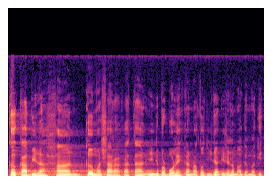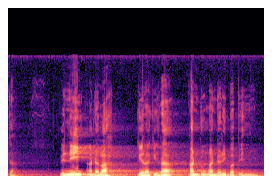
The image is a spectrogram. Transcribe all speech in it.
kekabilahan, kemasyarakatan ini diperbolehkan atau tidak di dalam agama kita. Ini adalah kira-kira kandungan dari bab ini.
